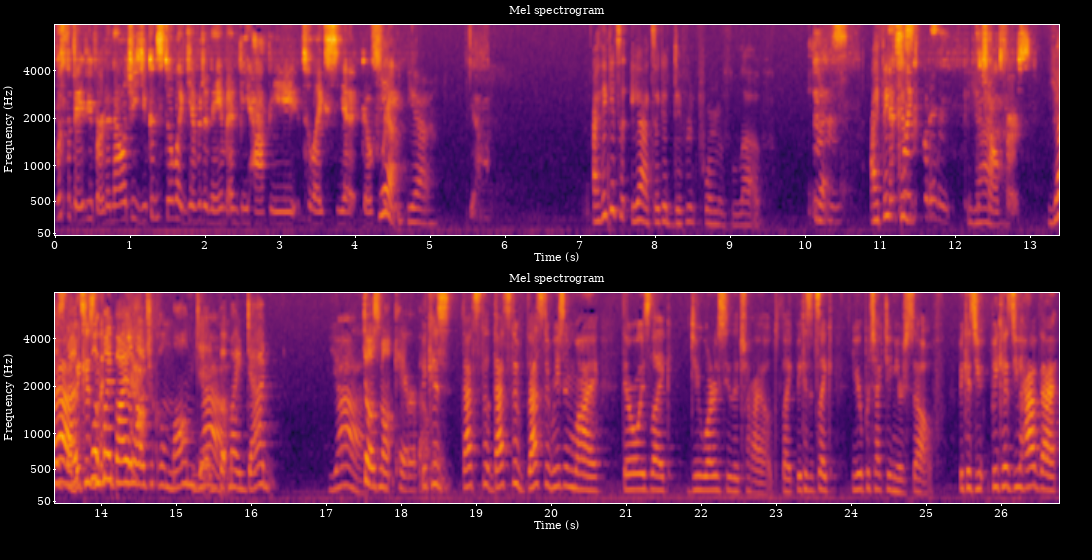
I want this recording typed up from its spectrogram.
with the baby bird analogy you can still like give it a name and be happy to like see it go free Yeah. Yeah. Yeah. I think it's yeah, it's like a different form of love. Yes. Mm-hmm. I think It's because like putting yeah. the child first. yeah, that's because what n- my biological mom did, Yeah. but my dad yeah does not care about because me. that's the that's the that's the reason why they're always like do you want to see the child like because it's like you're protecting yourself because you because you have that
